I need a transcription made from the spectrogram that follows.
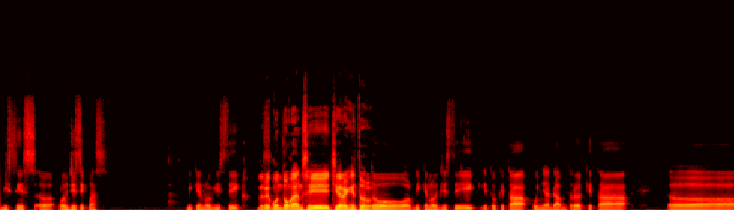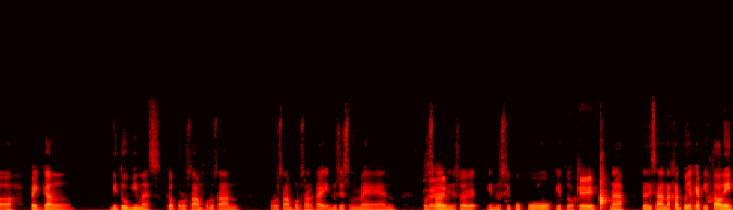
bisnis eh, logistik, Mas. Bikin logistik. Dari keuntungan si Cireng itu. Betul, bikin logistik itu kita punya dump truck, kita eh pegang B2B, Mas, ke perusahaan-perusahaan perusahaan-perusahaan kayak industri semen, perusahaan Oke. industri, industri pupuk gitu. Oke. Nah, dari sana kan punya capital nih,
